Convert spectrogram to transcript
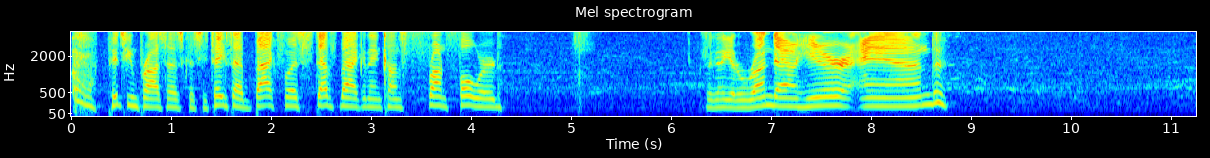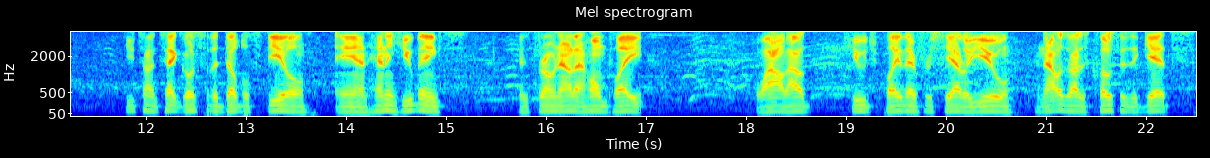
pitching process because she takes that back foot, steps back, and then comes front forward. So we're going to get a run down here, and Utah Tech goes for the double steal, and Hannah Eubanks is thrown out at home plate. Wow, that was huge play there for Seattle U, and that was about as close as it gets.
